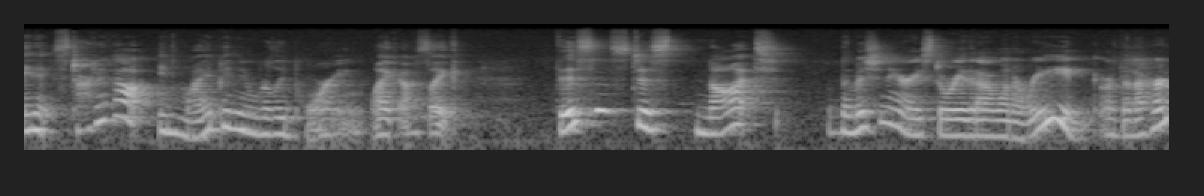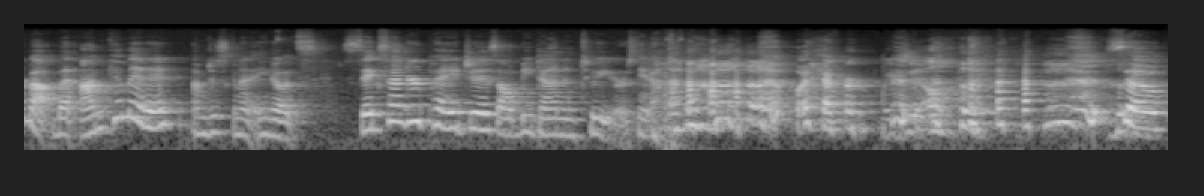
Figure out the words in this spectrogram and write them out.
and it started out, in my opinion, really boring. Like I was like, this is just not the missionary story that I want to read or that I heard about, but I'm committed. I'm just gonna, you know, it's 600 pages. I'll be done in two years. You know, whatever. So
